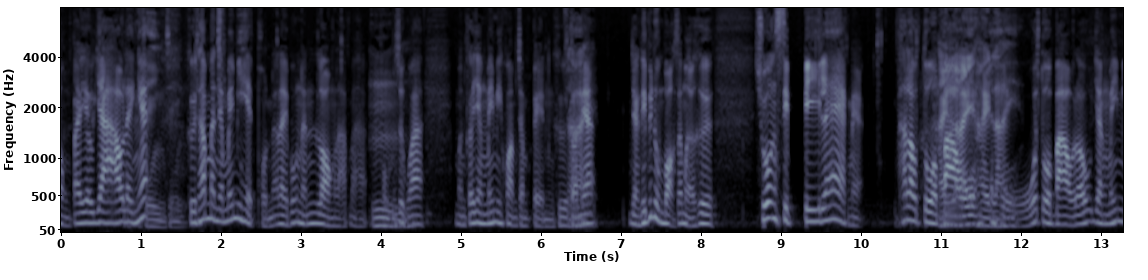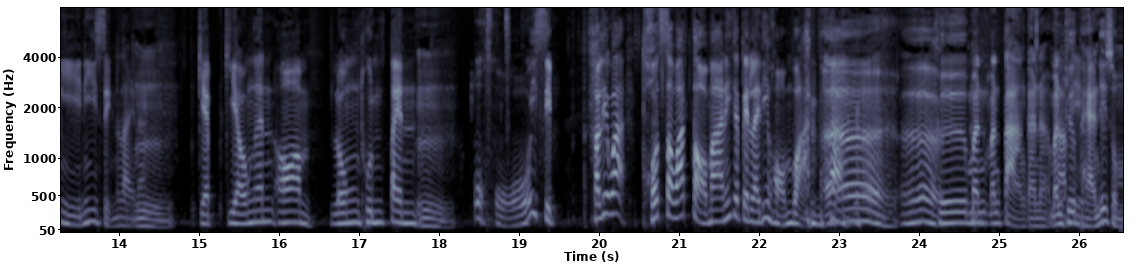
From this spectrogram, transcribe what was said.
ส่งไปยาวๆอะไรเงี้ยจริงจริงคือถ้ามันยังไม่มีเหตุผลอะไรพวกนั้นรองรับอะครับอืมผมรู้สึกว่ามันก็ยังไม่มีความจำเป็นคือใช่ตอนเนี้ยอย่างที่พี่หนุ่มบอกเสมอคือ ช่วงสิบปีแรกเนี่ย ถ้าเราตัวเบา ไฮไลท์ไฮไลท์ โอ้โห ตัวเบาแล้วยังไม่มีหนี้สินอะไรนะ อืมเก็บเกี่ยวเงินออม ลงทุนเป็น อืม โอ้โหสิบเขาเรียกว่าทศวรรษต่อมานี่จะเป็นอะไรที่หอมหวานเอมากอ เออ คือมันมันต่างกันอะมันครับคือพี่ แผนที่สม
